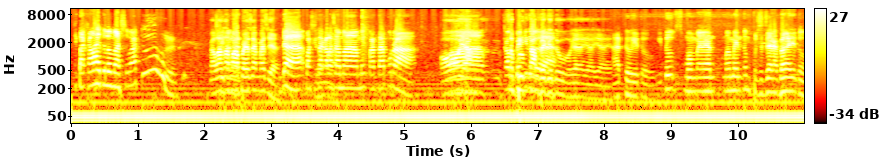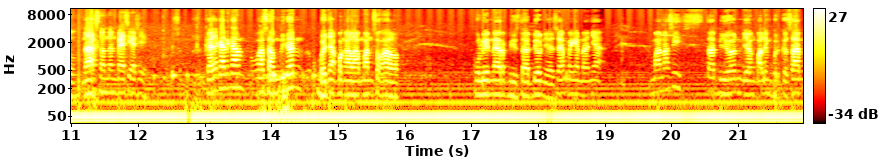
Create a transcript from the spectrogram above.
kita kalah itu loh mas waduh Kalah Sedih sama banget. PSMS ya? enggak pas kita kalah sama Martapura Oh Wah, yang sebelum itu comeback lah. itu ya ya ya. ya. aduh itu itu momen momentum bersejarah banget itu Nah. pas nonton PSIS ya Kayaknya kan kan Mas Hamdi kan banyak pengalaman soal kuliner di stadion ya. Saya pengen tanya mana sih stadion yang paling berkesan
